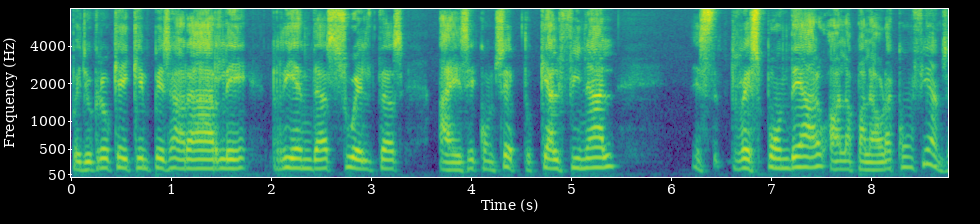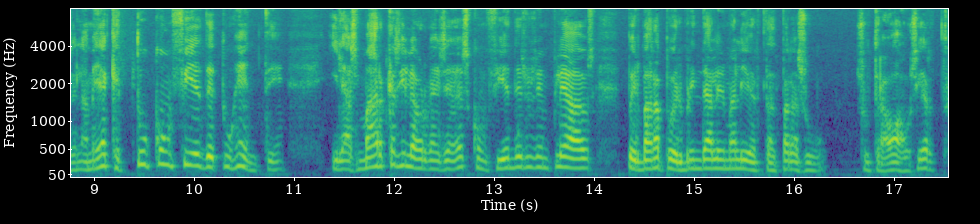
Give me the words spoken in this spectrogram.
pues yo creo que hay que empezar a darle riendas sueltas a ese concepto, que al final responde a, a, la palabra confianza. En la medida que tú confíes de tu gente y las marcas y las organizaciones confíen de sus empleados, pues van a poder brindarles más libertad para su, su trabajo, ¿cierto?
